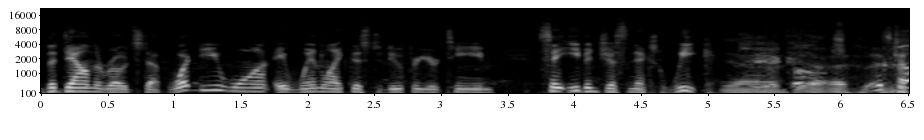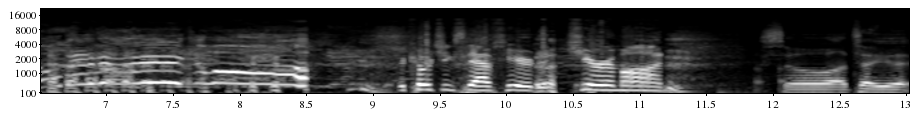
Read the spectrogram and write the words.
the down the road stuff, what do you want a win like this to do for your team? Say even just next week. Yeah, yeah. Let's go, baby! Come on! The coaching staff's here to cheer him on. So I'll tell you.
